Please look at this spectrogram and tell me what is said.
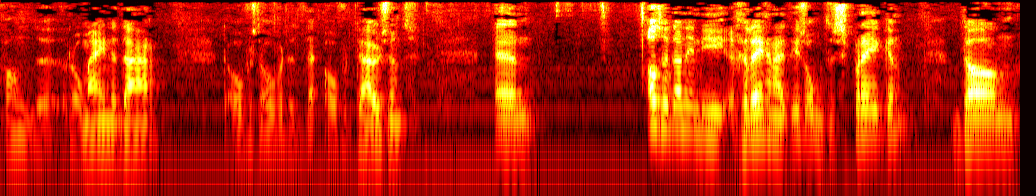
van de Romeinen daar. De overste over, de, over duizend. En als hij dan in die gelegenheid is om te spreken, dan,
